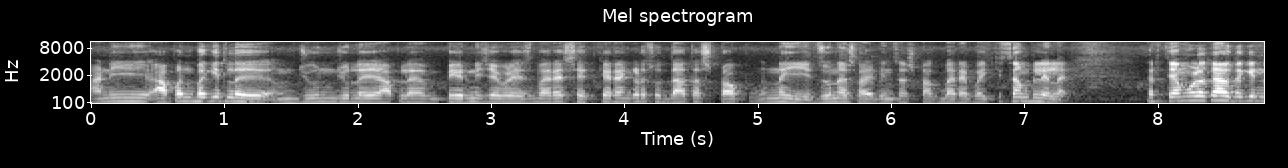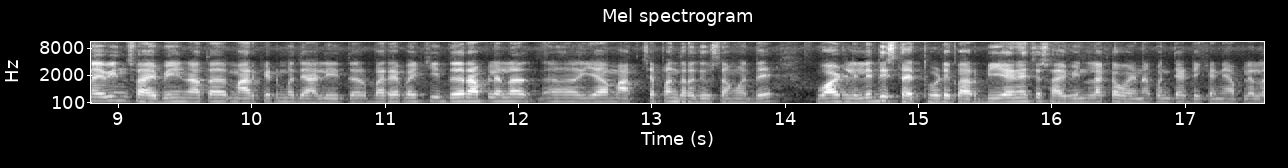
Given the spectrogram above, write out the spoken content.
आणि आपण बघितलं जून जुलै आपल्या पेरणीच्या वेळेस बऱ्याच शेतकऱ्यांकडे सुद्धा आता स्टॉक नाही आहे जुन्या सोयाबीनचा स्टॉक बऱ्यापैकी संपलेला आहे. तर त्यामुळं काय होतं की नवीन सोयाबीन आता मार्केटमध्ये आली तर बऱ्यापैकी दर आपल्याला या मागच्या पंधरा दिवसामध्ये वाढलेले दिसत आहेत थोडेफार बियाण्याच्या सोयाबीनला का होईना पण त्या ठिकाणी आपल्याला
